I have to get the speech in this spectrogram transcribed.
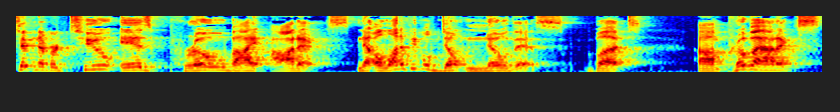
Tip number two is probiotics. Now, a lot of people don't know this, but um, probiotics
